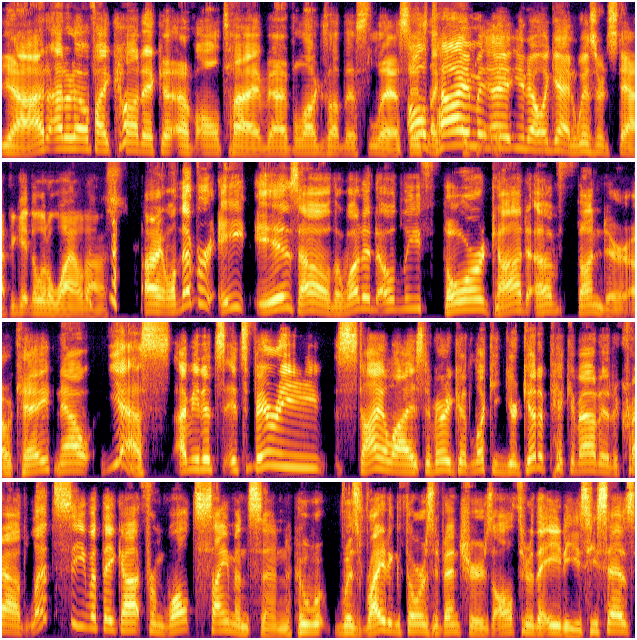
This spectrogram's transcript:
Yeah, I, I don't know if iconic of all time uh, belongs on this list. It's All like- time, uh, you know, again, wizard staff. You're getting a little wild on us. All right, well, number eight is oh, the one and only Thor, God of Thunder. Okay, now, yes, I mean it's it's very stylized and very good looking. You're gonna pick him out in a crowd. Let's see what they got from Walt Simonson, who w- was writing Thor's adventures all through the 80s. He says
